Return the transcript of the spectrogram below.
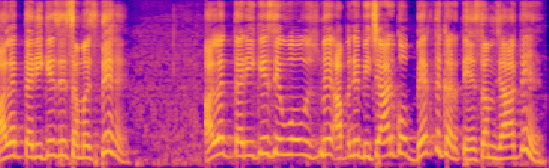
अलग तरीके से समझते हैं। अलग तरीके से वो उसमें अपने विचार को व्यक्त करते हैं, समझाते हैं।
